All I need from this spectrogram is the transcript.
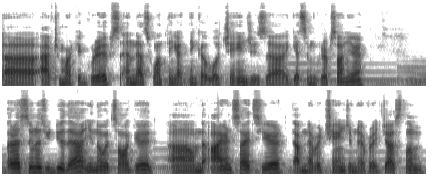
uh, aftermarket grips, and that's one thing I think I will change is uh, get some grips on here. But as soon as you do that, you know it's all good. Um, the iron sights here, I've never changed them, never adjust them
